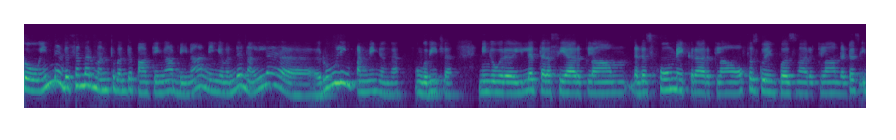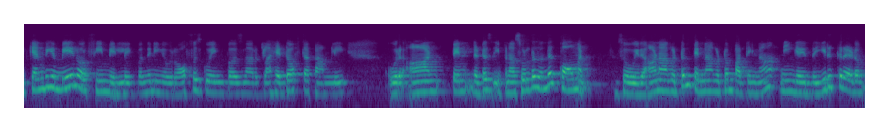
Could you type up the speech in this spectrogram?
ஸோ இந்த டிசம்பர் மந்த் வந்து பார்த்தீங்க அப்படின்னா நீங்கள் வந்து நல்ல ரூலிங் பண்ணுவீங்கங்க உங்கள் வீட்டில் நீங்கள் ஒரு இல்லத்தரசியாக இருக்கலாம் தட் இஸ் ஹோம் மேக்கராக இருக்கலாம் ஆஃபீஸ் கோயிங் பர்சனாக இருக்கலாம். That is it can be a male or female லைக் வந்து நீங்கள் ஒரு ஆஃபீஸ் கோயிங் பர்சனாக இருக்கலாம் ஹெட் ஆஃப் த ஃபேமிலி ஒரு ஆண் பெண் தட் இஸ் இப்போ நான் சொல்கிறது வந்து காமன் ஸோ இது ஆணாகட்டும் பெண்ணாகட்டும் பார்த்தீங்கன்னா நீங்கள் இந்த இருக்கிற இடம்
